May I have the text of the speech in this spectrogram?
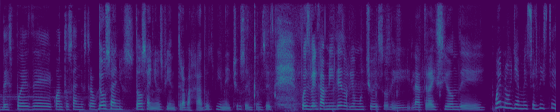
Después de cuántos años trabajando? Dos años, dos años bien trabajados, bien hechos. Entonces, pues Benjamín le dolió mucho eso de la traición de, bueno, ya me serviste,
